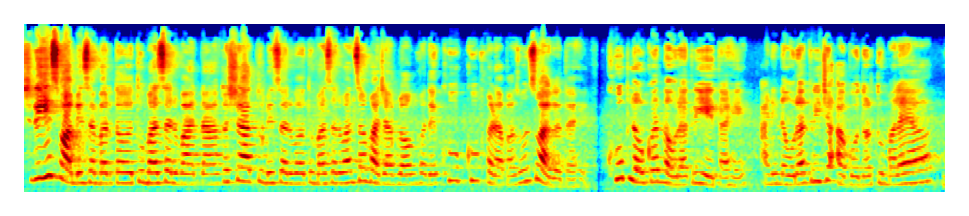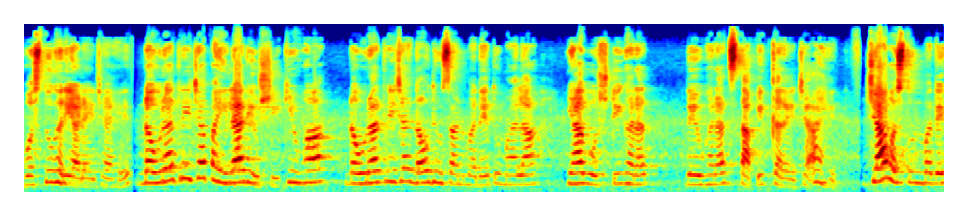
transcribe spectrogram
श्री स्वामी समर्थ तुम्हा सर्वांना कशा आहात तुम्ही सर्व तुम्हा सर्वांचं माझ्या ब्लॉगमध्ये खूप खूप मनापासून स्वागत आहे. खूप लवकर नवरात्री येत आहे आणि नवरात्रीच्या अगोदर तुम्हाला या वस्तू घरी आणायच्या आहेत. नवरात्रीच्या पहिल्या दिवशी किंवा नवरात्रीच्या नऊ दिवसांमध्ये तुम्हाला ह्या गोष्टी घरात देवघरात स्थापित करायच्या आहेत. ज्या वस्तूंमध्ये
